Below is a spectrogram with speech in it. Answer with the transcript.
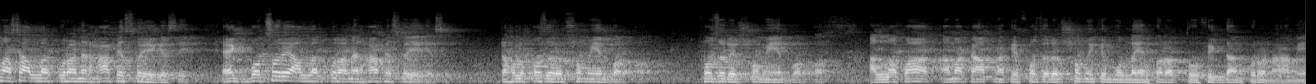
মাসে আল্লাহর কোরআনের হাফেজ হয়ে গেছে। এক বছরে আল্লাহর কোরআনের হাফেজ হয়ে গেছে। এটা হলো ফজরের সময়ের বরকত। ফজরের সময়ের বরকত। আল্লাহ পাক আমাকে আপনাকে ফজরের সময়কে মূল্যায়ন করার তৌফিক দান করুন আমি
